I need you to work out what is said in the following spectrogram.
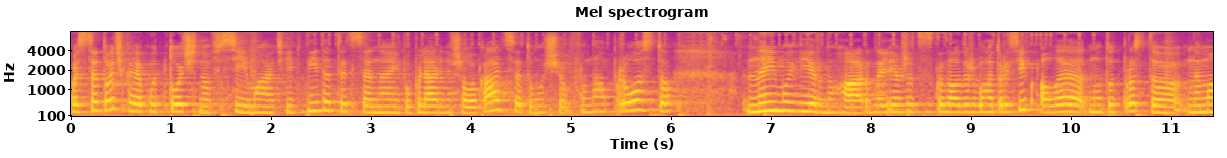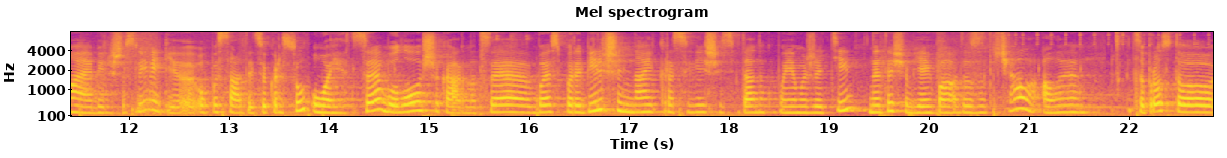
Ось ця точка, яку точно всі мають відвідати. Це найпопулярніша локація, тому що вона просто. Неймовірно гарна. Я вже це сказала дуже багато разів, але ну тут просто немає більше слів, які описати цю красу. Ой, це було шикарно. Це без перебільшень найкрасивіший світанок у моєму житті. Не те, щоб я їх багато зустрічала, але це просто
